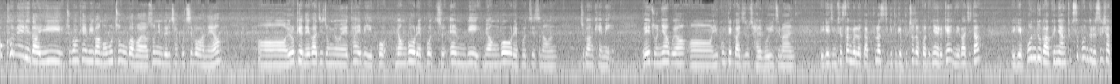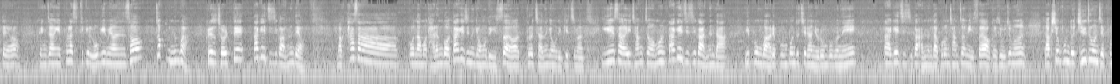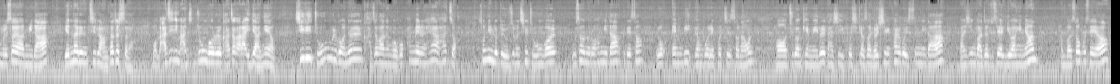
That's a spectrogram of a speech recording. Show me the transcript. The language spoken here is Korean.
어, 큰일이다. 이 주간 케미가 너무 좋은가 봐요. 손님들이 자꾸 집어가네요. 어, 이렇게 네 가지 종류의 타입이 있고 명보 레포츠 MB 명보 레포츠에서 나온 주간 케미 왜 좋냐고요? 어, 60대까지도 잘 보이지만 이게 지금 색상별로 딱 플라스틱이 두 개 붙여졌거든요. 이렇게 네 가지 다 이게 본드가 그냥 특수 본드를 쓰셨대요. 굉장히 플라스틱이 녹이면서 쩍 붙는 거야. 그래서 절대 따개지지가 않는데요. 막 타사거나 뭐 다른 거 따개지는 경우도 있어요. 그렇지 않은 경우도 있겠지만 이 회사의 장점은 따개지지가 않는다. 윗부분과 아랫부분 본드 칠한 이런 부분이 따개지지가 않는다. 그런 장점이 있어요. 그래서 요즘은 낚시용품도 질 좋은 제품을 써야 합니다. 옛날에는 질을 안 따졌어요. 뭐 마진이 마진 좋은 거를 가져가라 이게 아니에요. 질이 좋은 물건을 가져가는 거고 판매를 해야 하죠. 손님들도 요즘은 질 좋은 걸 우선으로 합니다. 그래서 요 MB 명보 레포츠에서 나온 어, 주간 케미를 다시 입고시켜서 열심히 팔고 있습니다. 관심 가져주세요. 이왕이면 한번 써보세요.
